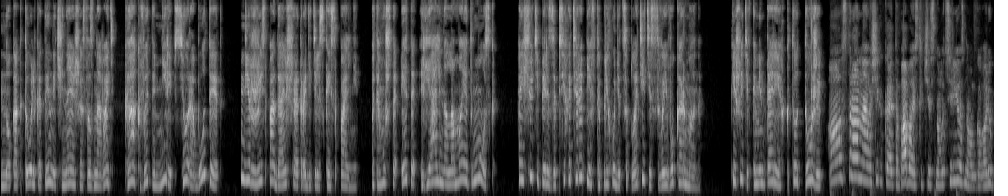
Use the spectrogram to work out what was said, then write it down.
Но как только ты начинаешь осознавать, как в этом мире все работает, держись подальше от родительской спальни, потому что это реально ломает мозг. А еще теперь за психотерапевта приходится платить из своего кармана. Пишите в комментариях, кто тоже... А странная вообще какая-то баба, если честно. Вот серьезно вам говорю,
